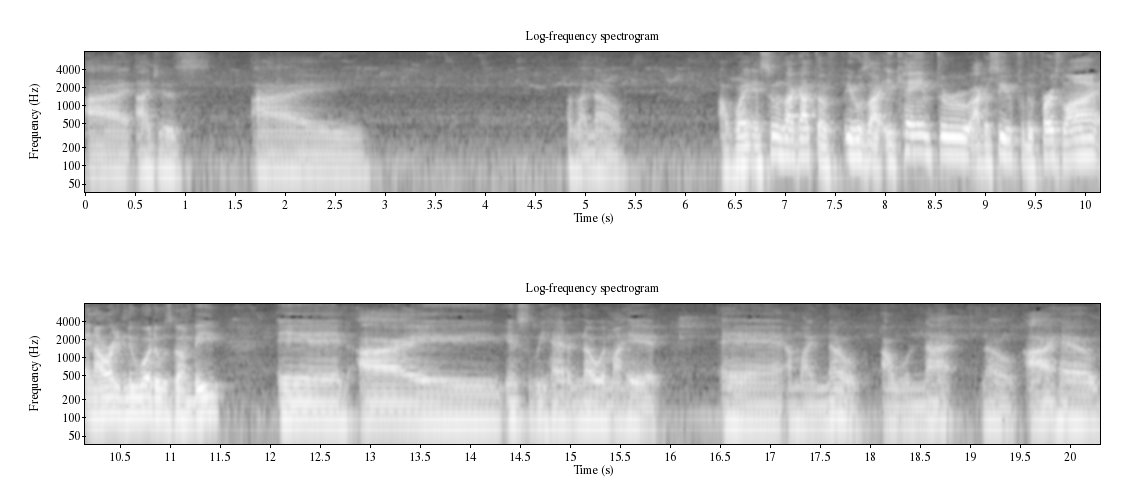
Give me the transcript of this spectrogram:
I I just I I was like no. I wait as soon as I got the it was like it came through I could see it for the first line and I already knew what it was gonna be. And I instantly had a no in my head. And I'm like no I will not no. I have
